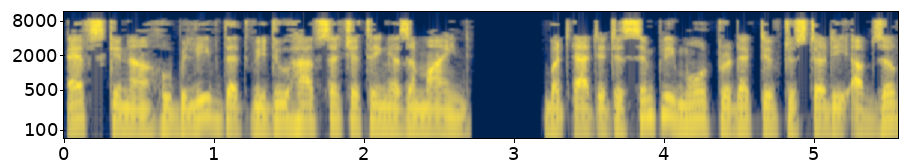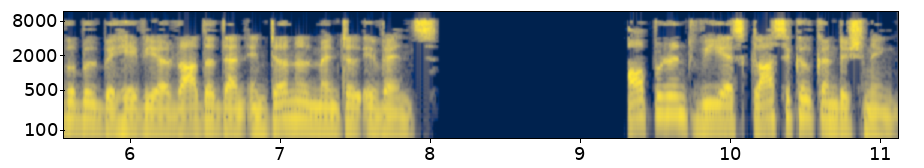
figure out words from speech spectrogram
F. Skinner, who believed that we do have such a thing as a mind, but that it is simply more productive to study observable behavior rather than internal mental events. Operant vs. Classical conditioning.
